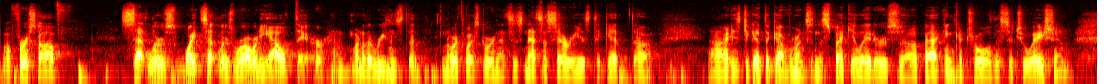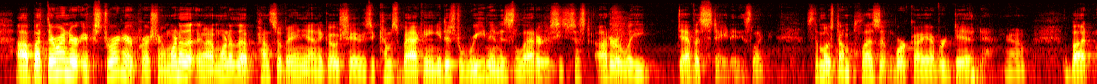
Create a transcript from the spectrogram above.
well, first off, settlers, white settlers were already out there, and one of the reasons that the Northwest Ordinance is necessary is to get uh, is to get the governments and the speculators uh, back in control of the situation. Uh, but they're under extraordinary pressure. And one of the uh, one of the Pennsylvania negotiators, he comes back and you just read in his letters, he's just utterly devastated. He's like, "It's the most unpleasant work I ever did," you know. But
